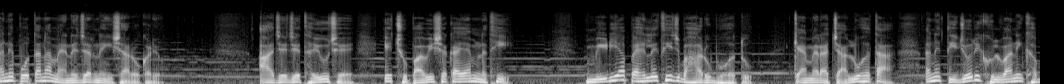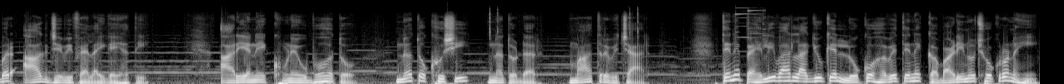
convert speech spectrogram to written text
અને પોતાના મેનેજરને ઇશારો કર્યો. આજે જે થયું છે એ છુપાવી શકાય એમ નથી. મીડિયા પહેલેથી જ બહાર ઊભું હતું. કેમેરા ચાલુ હતા અને તિજોરી ખુલવાની ખબર આગ જેવી ફેલાઈ ગઈ હતી. આર્યન ખૂણે ઊભો હતો, ન તો ખુશી, ન તો ડર, માત્ર વિચાર. તેને પહેલીવાર લાગ્યું કે લોકો હવે તેને કબાડીનો છોકરો નહીં,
